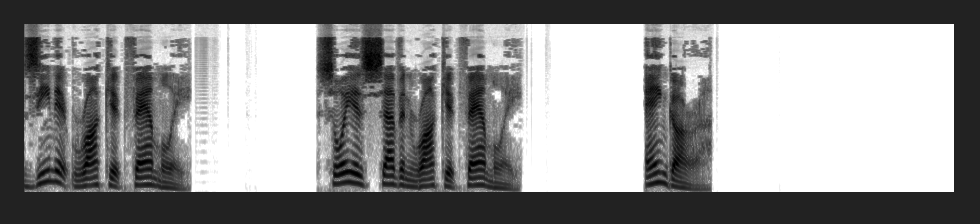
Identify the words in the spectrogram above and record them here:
Zenit rocket family. Soyuz 7 rocket family. Angara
